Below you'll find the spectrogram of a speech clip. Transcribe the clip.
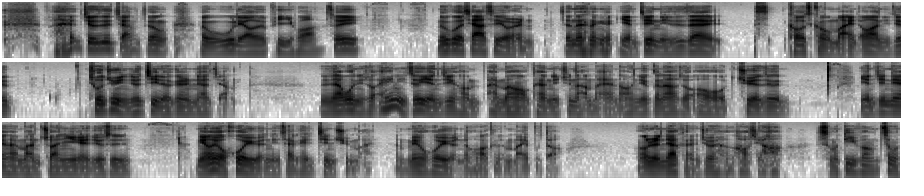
反正就是讲这种很无聊的屁话，所以如果下次有人真的那个眼镜你是在 Costco 买的话，你就出去你就记得跟人家讲，人家问你说：“哎、你这个眼镜好还蛮好看，你去哪买？”然后你就跟他说：“哦，我去了这个眼镜店，还蛮专业，就是你要有会员，你才可以进去买。没有会员的话，可能买不到。”然后人家可能就会很好奇：“啊，什么地方这么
